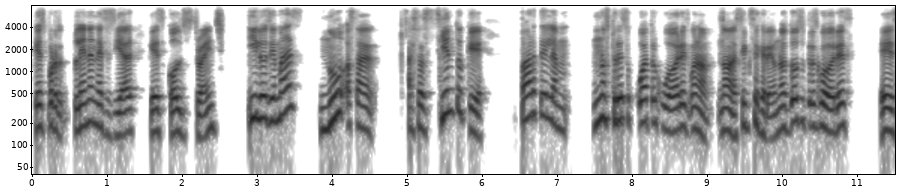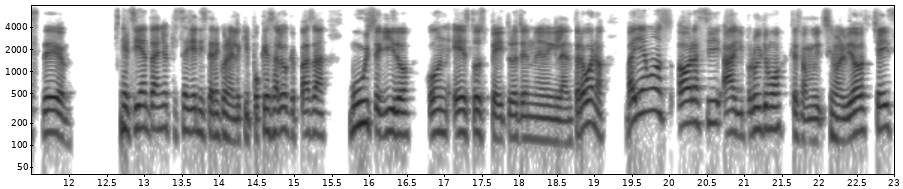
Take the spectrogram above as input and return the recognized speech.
que es por plena necesidad, que es Cold Strange. Y los demás, no, hasta, hasta siento que parte de la, unos tres o cuatro jugadores, bueno, no, sí exageré, unos dos o tres jugadores, este, el siguiente año quizás ya ni estaré con el equipo, que es algo que pasa muy seguido con estos Patriots de New England. Pero bueno, vayamos ahora sí, ah, y por último, que se me, olvidó, Chase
